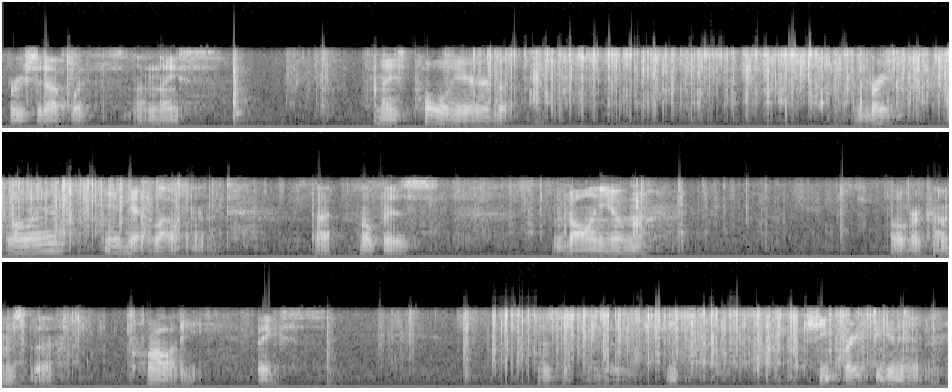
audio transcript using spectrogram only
spruce it up with a nice nice pull here, but break low end, you get low end. But hope is volume overcomes the quality base. This is a cheap, cheap break to get in.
